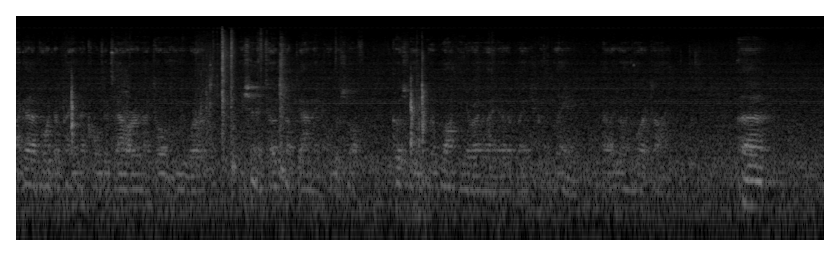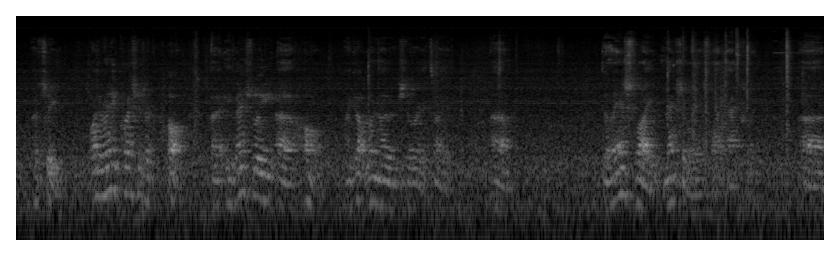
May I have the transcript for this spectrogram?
I got aboard the plane, I called the tower, and I told them who we were. We sent a tow truck down and pulled us off because we were blocking the runway and other planes couldn't land. That was on wartime. Uh, Let's see, are there any questions? Oh, uh, eventually, uh, oh, I got one other story to tell you. Uh, The last flight, next to the last flight, actually, uh,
